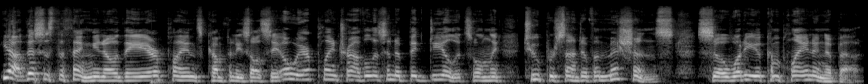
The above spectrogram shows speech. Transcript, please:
Yeah, this is the thing. You know, the airplanes companies all say, oh, airplane travel isn't a big deal. It's only 2% of emissions. So what are you complaining about?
